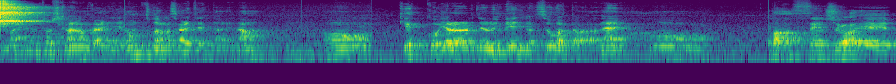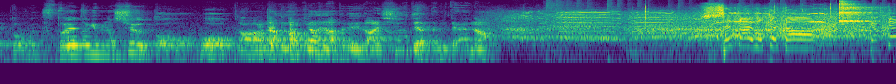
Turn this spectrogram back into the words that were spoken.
前の年かなんかにねトンプなんかされてんだあれな、うん、結構やられてるイメージが強かったからね、バース選手が、えー、とストレート気味のシュートをうん、ああなんか牧原に当ててるのあれシュートやったみたいやな。センターへ持っていった。逆転。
